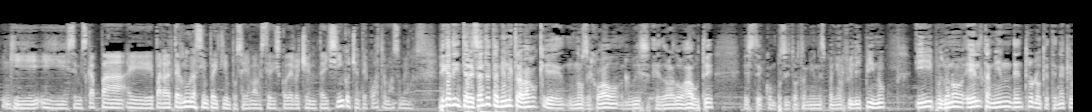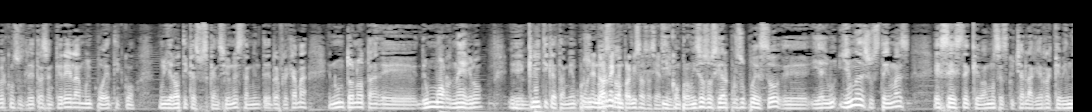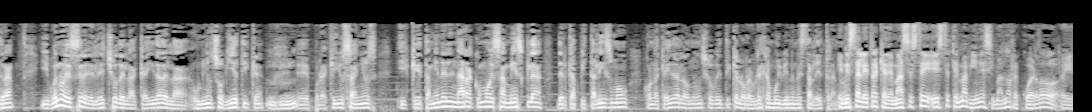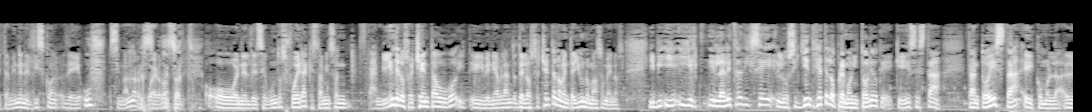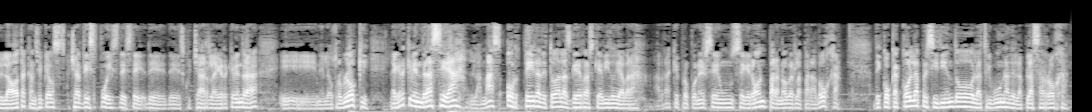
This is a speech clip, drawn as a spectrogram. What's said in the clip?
y, se me escapa, eh, para la ternura siempre hay tiempo, se llamaba este disco del 85, 84 más o menos. Fíjate, interesante también el trabajo que nos dejó Luis Eduardo Aute, este compositor también español filipino, y pues bueno, él también dentro de lo que tenía que ver con sus letras, aunque era muy poético, muy erótica sus canciones, también te reflejaba en un tono eh, de humor negro, eh, crítica también por un enorme compromiso social. Y compromiso social, por supuesto, eh, y, hay y uno de sus temas es este que vamos a escuchar, La Guerra que Vendrá, y bueno, es el hecho de la caída de la Unión Soviética eh, por aquellos años, y que también él narra cómo esa mezcla del capitalismo con la caída de la Unión Soviética lo refleja muy bien en esta letra. En esta letra que además este este tema viene, si mal no recuerdo, eh, también en el disco de UF, si mal no recuerdo, exacto. O, en el de Segundos Fuera, que también son también de los 80, Hugo, y, venía hablando de los 80, 91 más o menos. Y, y, la letra dice lo siguiente, fíjate lo premonitorio que, que es esta, tanto esta eh, como la, la, otra canción que vamos a escuchar después de, este, de, de escuchar La Guerra que Vendrá, eh, en el otro bloque. La guerra que vendrá será la más hortera de todas las guerras que ha habido y habrá. Habrá que proponerse un ceguerón para no ver la paradoja de Coca-Cola presidiendo la tribuna de la Plaza Roja.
